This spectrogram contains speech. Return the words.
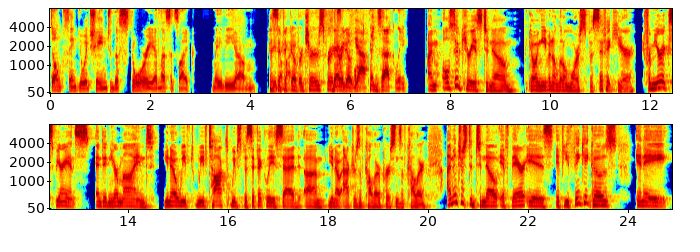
don't think it would change the story unless it's like maybe um Pacific Overtures, for there we go. Yeah, exactly. I'm also curious to know, going even a little more specific here, from your experience and in your mind, you know, we've we've talked, we've specifically said, um, you know, actors of color, persons of color. I'm interested to know if there is, if you think it goes in a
